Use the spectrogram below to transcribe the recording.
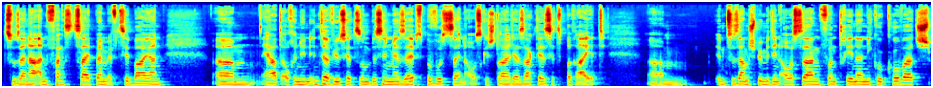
zu seiner Anfangszeit beim FC Bayern. Ähm, er hat auch in den Interviews jetzt so ein bisschen mehr Selbstbewusstsein ausgestrahlt. Er sagt, er ist jetzt bereit. Ähm, Im Zusammenspiel mit den Aussagen von Trainer Nico Kovac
